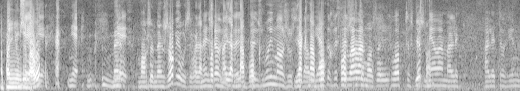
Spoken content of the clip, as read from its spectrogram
A pani nie używały? Nie, nie, Mę, Nie. może mężowie używają, jak, mężowie, pod, na, jak to, na to bok. już mój mąż używał. Jak na ja bok to poszli, wysyłałam, to może i- chłopców wie też pan. miałam, ale, ale to wiem,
